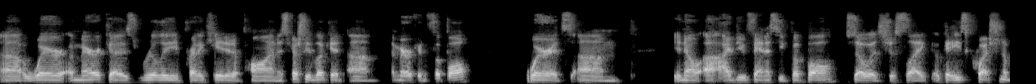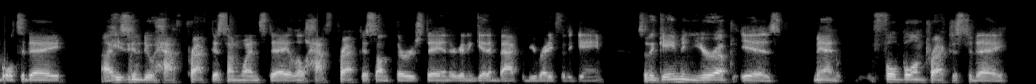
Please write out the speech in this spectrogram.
uh, where America is really predicated upon, especially look at um, American football, where it's, um, you know, uh, I do fantasy football. So it's just like, okay, he's questionable today. Uh, he's going to do half practice on Wednesday, a little half practice on Thursday, and they're going to get him back to be ready for the game. So the game in Europe is, man, full blown practice today.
